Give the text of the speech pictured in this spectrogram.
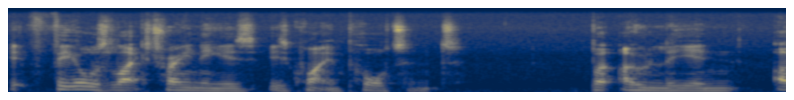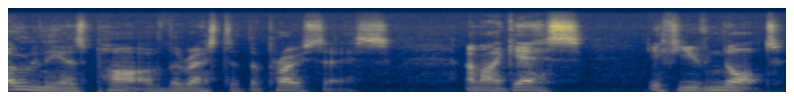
it feels like training is, is quite important, but only in only as part of the rest of the process. And I guess if you've not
